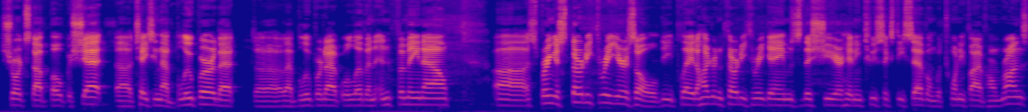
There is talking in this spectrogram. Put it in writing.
shortstop Bo Bichette, uh, chasing that blooper that uh, that blooper that will live in infamy now. Uh, Spring is 33 years old. He played 133 games this year, hitting 267 with 25 home runs.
